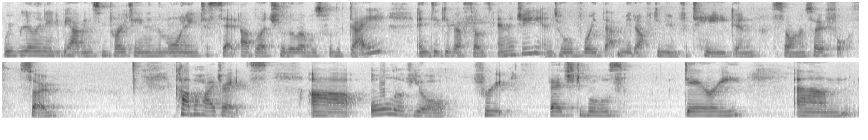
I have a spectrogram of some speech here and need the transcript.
we really need to be having some protein in the morning to set our blood sugar levels for the day and to give ourselves energy and to avoid that mid afternoon fatigue and so on and so forth. So, carbohydrates are all of your fruit, vegetables, dairy, um,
